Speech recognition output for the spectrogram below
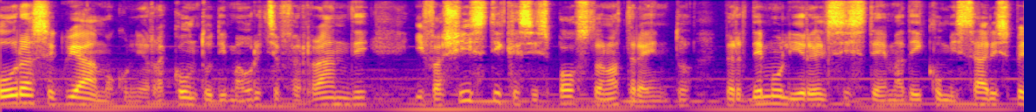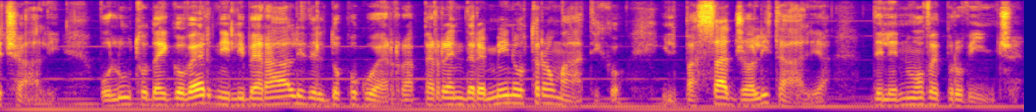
Ora seguiamo con il racconto di Maurizio Ferrandi i fascisti che si spostano a Trento per demolire il sistema dei commissari speciali voluto dai governi liberali del dopoguerra per rendere meno traumatico il passaggio all'Italia delle nuove province.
